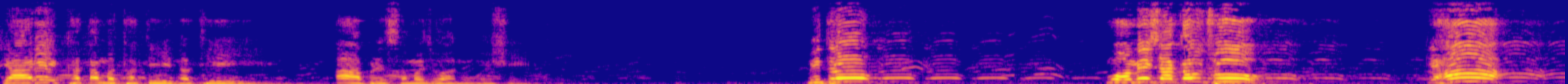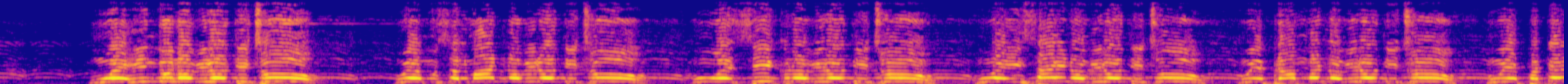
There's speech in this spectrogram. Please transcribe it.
ક્યારેય ખતમ થતી નથી? આ આપણે સમજવાનું હશે. મિત્રો, હું હંમેશા કહું છું કે હા, હું એ હિન્દુનો વિરોધી છું, હું એ મુસલમાનનો વિરોધી છું, હું એ શીખનો વિરોધી છું, હું એ ઈસાઈનો વિરોધી છું, હું એ બ્રાહ્મણનો વિરોધી છું, હું એ વિરોધી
